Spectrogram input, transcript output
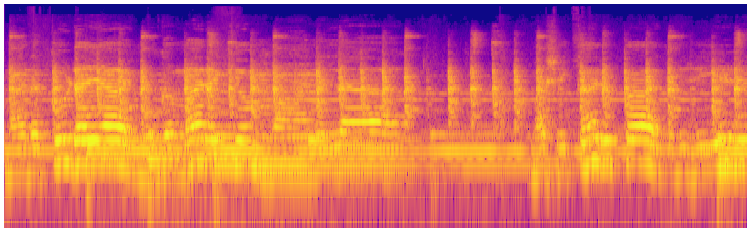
മരക്കുടയായി മുഖം മറയ്ക്കും മാനല്ല. മഷിക്കരുപ്പാൽ എഴുതും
